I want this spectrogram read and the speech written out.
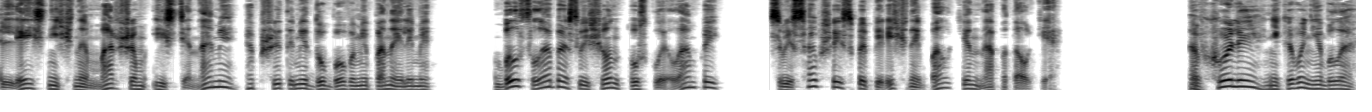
лестничным маршем и стенами, обшитыми дубовыми панелями, был слабо освещен тусклой лампой, свисавшей с поперечной балки на потолке. В холле никого не было,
